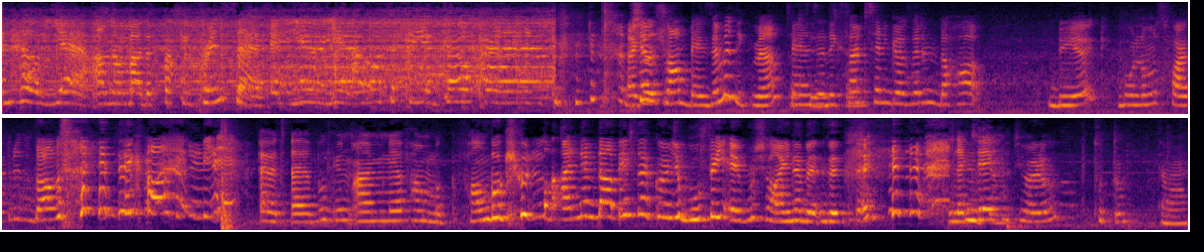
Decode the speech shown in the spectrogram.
And hell yeah, I'm a motherfucking princess. And you, yeah, I want to be a girlfriend. Şey, şu an benzemedik mi? Benzedik. Sadece senin gözlerin daha büyük. Burnumuz farklı, bir dudağımız ne kaldı Bir de Evet e, bugün Almine'ye fan, bak fan bakıyoruz. annem daha 5 dakika önce Buse'yi Ebru Şahin'e benzetti. Dilek Direkt tutuyorum. tutuyorum. Tuttum. Tamam.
